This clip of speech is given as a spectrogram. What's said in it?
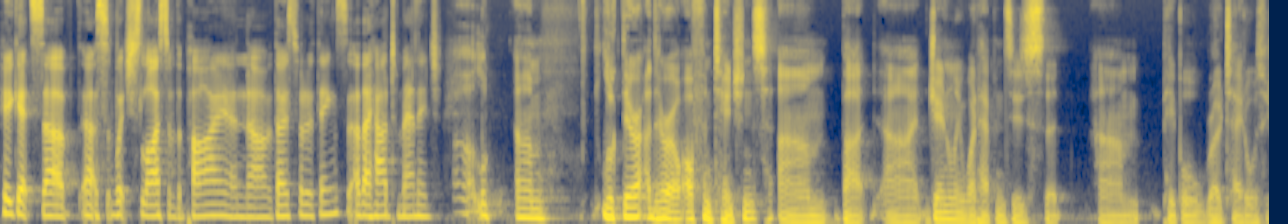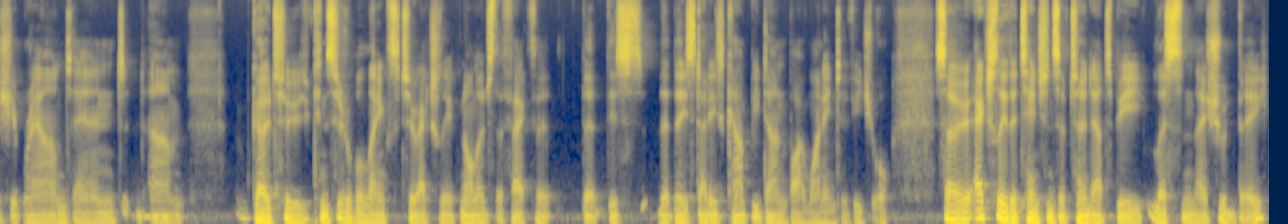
who gets uh, uh, which slice of the pie and uh, those sort of things? Are they hard to manage? Uh, look, um, look, there are, there are often tensions, um, but uh, generally what happens is that um, people rotate authorship round and um, go to considerable lengths to actually acknowledge the fact that that this that these studies can't be done by one individual. So actually, the tensions have turned out to be less than they should be.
